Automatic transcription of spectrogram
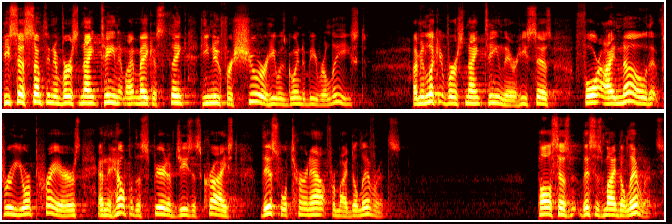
He says something in verse 19 that might make us think he knew for sure he was going to be released. I mean, look at verse 19 there. He says, For I know that through your prayers and the help of the Spirit of Jesus Christ, this will turn out for my deliverance. Paul says, This is my deliverance.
